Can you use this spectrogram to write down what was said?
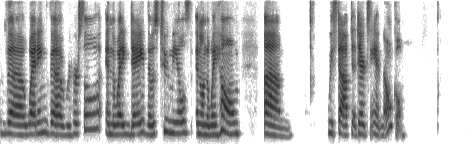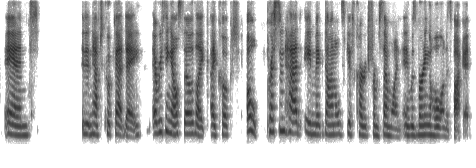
the wedding, the rehearsal and the wedding day, those two meals. And on the way home, um, we stopped at Derek's aunt and uncle. And I didn't have to cook that day. Everything else, though, like I cooked. Oh, Preston had a McDonald's gift card from someone and it was burning a hole in his pocket.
